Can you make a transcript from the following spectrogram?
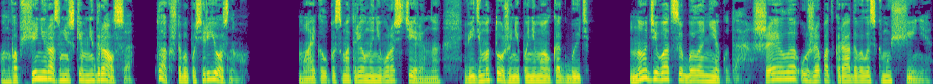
Он вообще ни разу ни с кем не дрался, так, чтобы по-серьезному». Майкл посмотрел на него растерянно, видимо, тоже не понимал, как быть. Но деваться было некуда, Шейла уже подкрадывалась к мужчине.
